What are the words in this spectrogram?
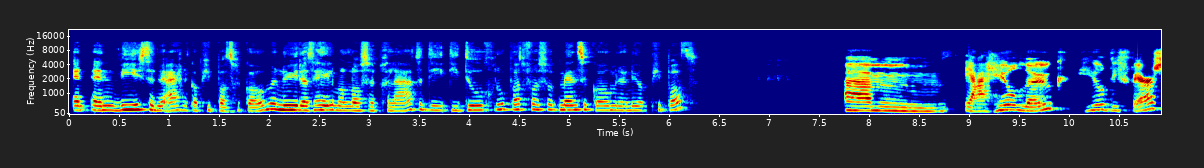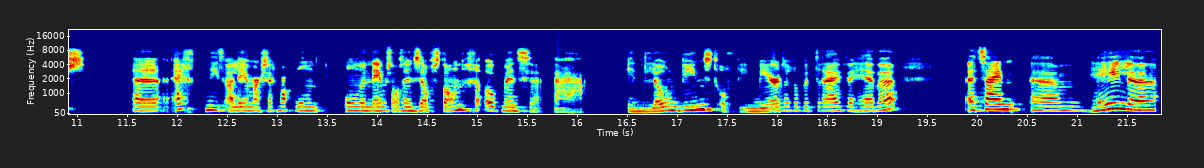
En, en wie is er nu eigenlijk op je pad gekomen? Nu je dat helemaal los hebt gelaten, die, die doelgroep. Wat voor soort mensen komen er nu op je pad? Ehm, ja, heel leuk, heel divers. Eh, echt niet alleen maar, zeg maar on- ondernemers als in zelfstandigen, ook mensen nou ja, in loondienst of die meerdere bedrijven hebben. Het zijn ehm, hele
